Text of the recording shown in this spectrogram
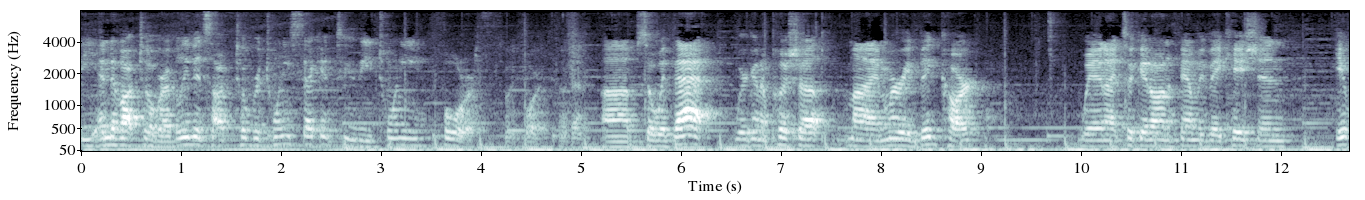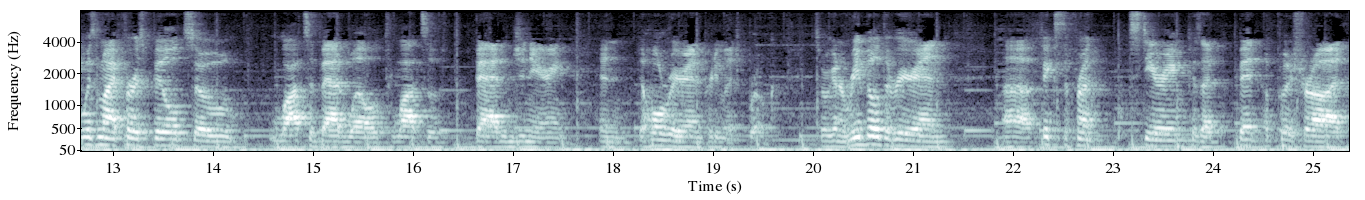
the end of October. I believe it's October 22nd to the 24th. 24th, okay. Um, so with that, we're gonna push up my Murray Big Cart. When I took it on a family vacation, it was my first build, so lots of bad weld, lots of bad engineering, and the whole rear end pretty much broke. So we're gonna rebuild the rear end, uh, fix the front steering because I bent a push rod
